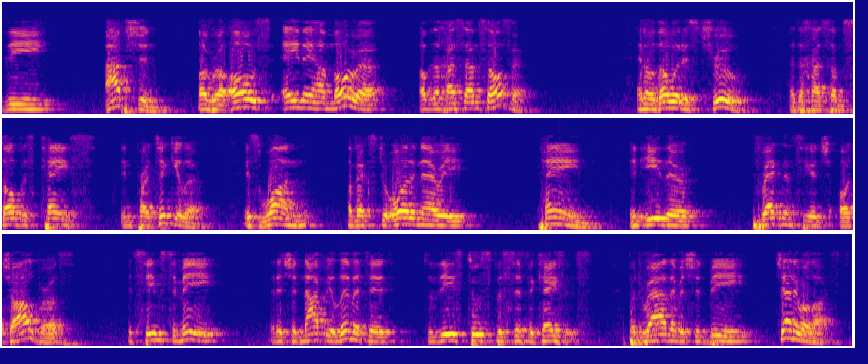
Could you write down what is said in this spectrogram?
the option of Ra'os Eine Hamora of the Chasam Sofer? And although it is true that the Chasam Sofer's case in particular is one of extraordinary pain in either pregnancy or childbirth, it seems to me that it should not be limited to these two specific cases, but rather it should be generalized.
